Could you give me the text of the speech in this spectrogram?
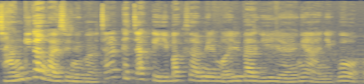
장기간 갈 수 있는 거예요. 짧게 짧게 2박 3일 뭐 1박 2일 여행이 아니고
